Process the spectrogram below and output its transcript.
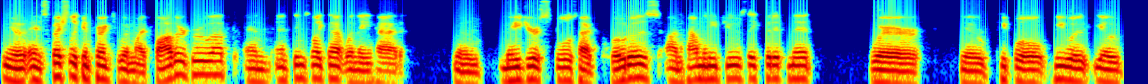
you know, and especially comparing to when my father grew up and, and things like that, when they had, you know, major schools had quotas on how many Jews they could admit, where, you know, people, he was, you know,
